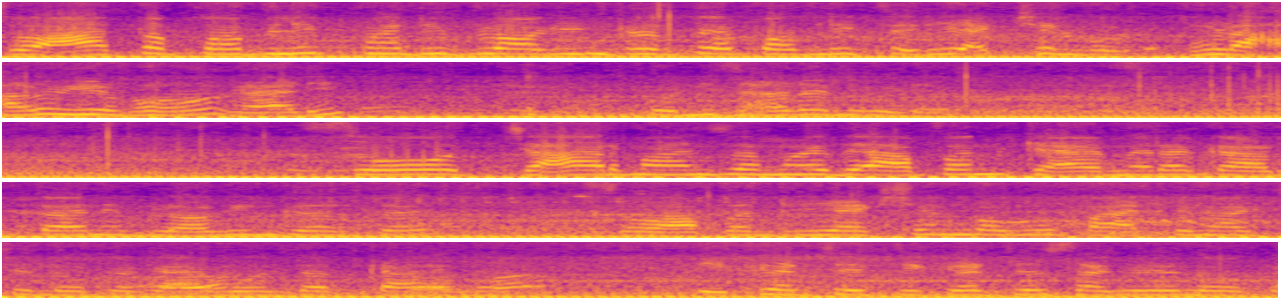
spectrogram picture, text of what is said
सो आता पब्लिकमध्ये ब्लॉगिंग करतोय. पब्लिकचं रिॲक्शन थोडं हळू घे भाऊ गाडी. कोणी झाडं निवडेल सो चार माणसामध्ये आपण कॅमेरा काढतो आणि ब्लॉगिंग करतोय. सो आपण रिॲक्शन बघू. पाठीमागचे लोक काय बोलतात काय नाही. इकडचे तिकडचे सगळे लोक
